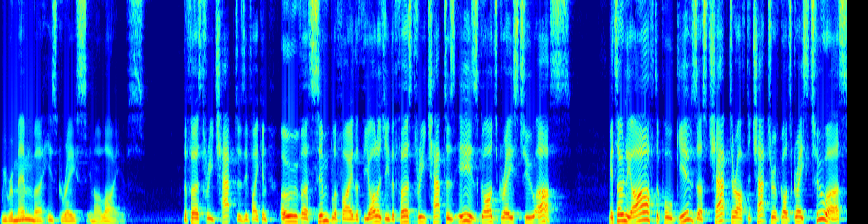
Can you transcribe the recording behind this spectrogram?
we remember his grace in our lives. The first three chapters, if I can oversimplify the theology, the first three chapters is God's grace to us. It's only after Paul gives us chapter after chapter of God's grace to us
